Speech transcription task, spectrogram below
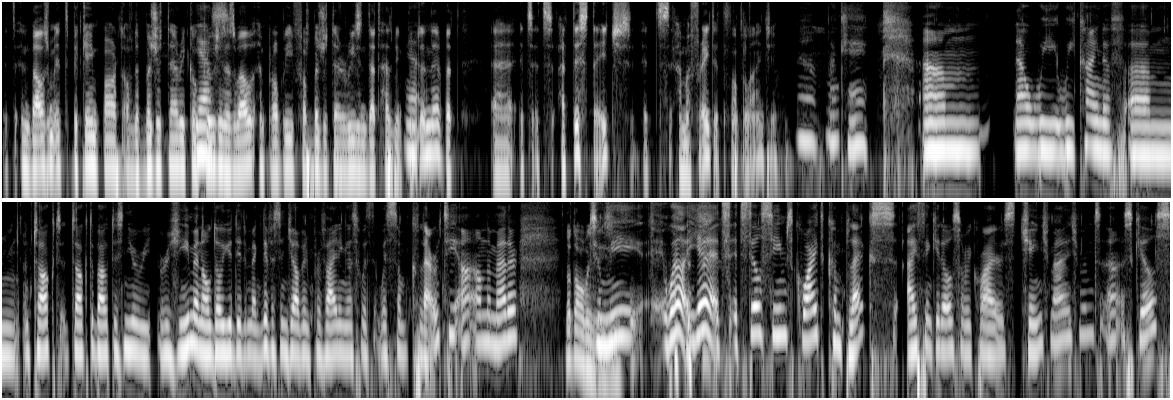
it, in Belgium it became part of the budgetary conclusions Yes. as well, and probably for budgetary reason that has been put Yeah. in there. But uh, it's it's at this stage. It's I'm afraid it's not aligned. Yeah. Yeah. Okay. Um, now we we kind of um, talked talked about this new re regime, and although you did a magnificent job in providing us with with some clarity on, on the matter, not always to easy. me well yeah it's it still seems quite complex. I think it also requires change management uh, skills.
